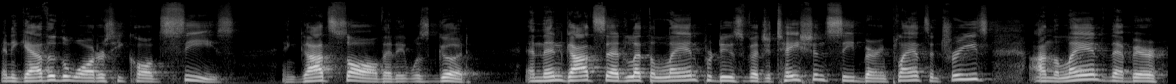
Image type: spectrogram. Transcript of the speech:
and he gathered the waters he called seas. And God saw that it was good. And then God said, Let the land produce vegetation, seed bearing plants and trees on the land that bear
